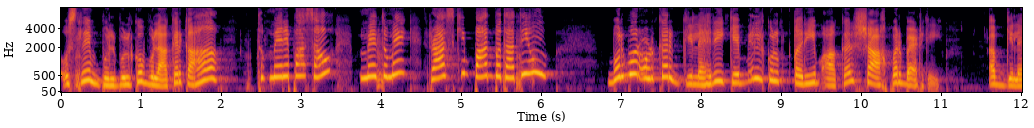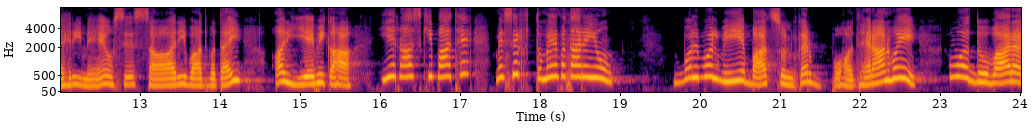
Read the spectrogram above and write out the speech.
اس نے بلبل کو بلا کر کہا، تم میرے پاس آؤ، میں تمہیں راز کی بات بتاتی ہوں۔ بلبل اڑ کر گلہری کے بالکل قریب آ کر شاخ پر بیٹھ گئی۔ اب گلہری نے اسے ساری بات بتائی اور یہ بھی کہا، یہ راز کی بات ہے، میں صرف تمہیں بتا رہی ہوں۔ بلبل بھی یہ بات سن کر بہت حیران ہوئی۔ وہ دوبارہ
